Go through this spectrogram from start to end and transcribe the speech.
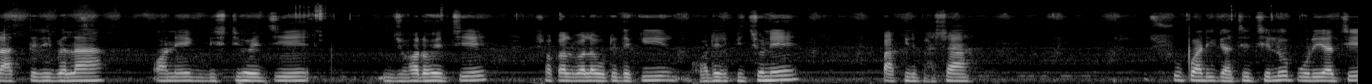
রাত্রিবেলা অনেক বৃষ্টি হয়েছে, ঝড় হয়েছে। সকালবেলা উঠে দেখি ঘরের পিছনে পাখির ভাষা সুপারি গাছে ছিল, পড়ে আছে,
